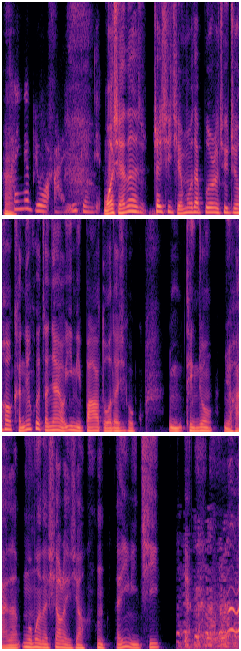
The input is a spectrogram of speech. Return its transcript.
嗯他应该比我矮一点点。我寻思这期节目在播出去之后，肯定会咱家有一米八多的这个嗯听众女孩子默默的笑了一笑，哼，才一米七。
